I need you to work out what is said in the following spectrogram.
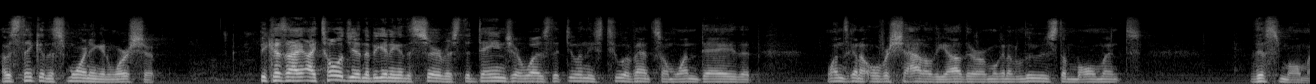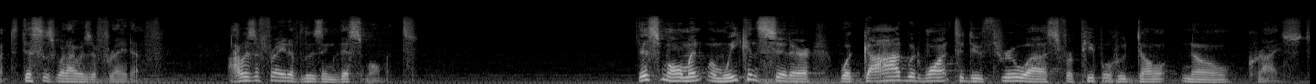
I was thinking this morning in worship because I, I, told you in the beginning of the service, the danger was that doing these two events on one day, that one's going to overshadow the other, and we're going to lose the moment, this moment. This is what I was afraid of. I was afraid of losing this moment. This moment when we consider what God would want to do through us for people who don't know Christ.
